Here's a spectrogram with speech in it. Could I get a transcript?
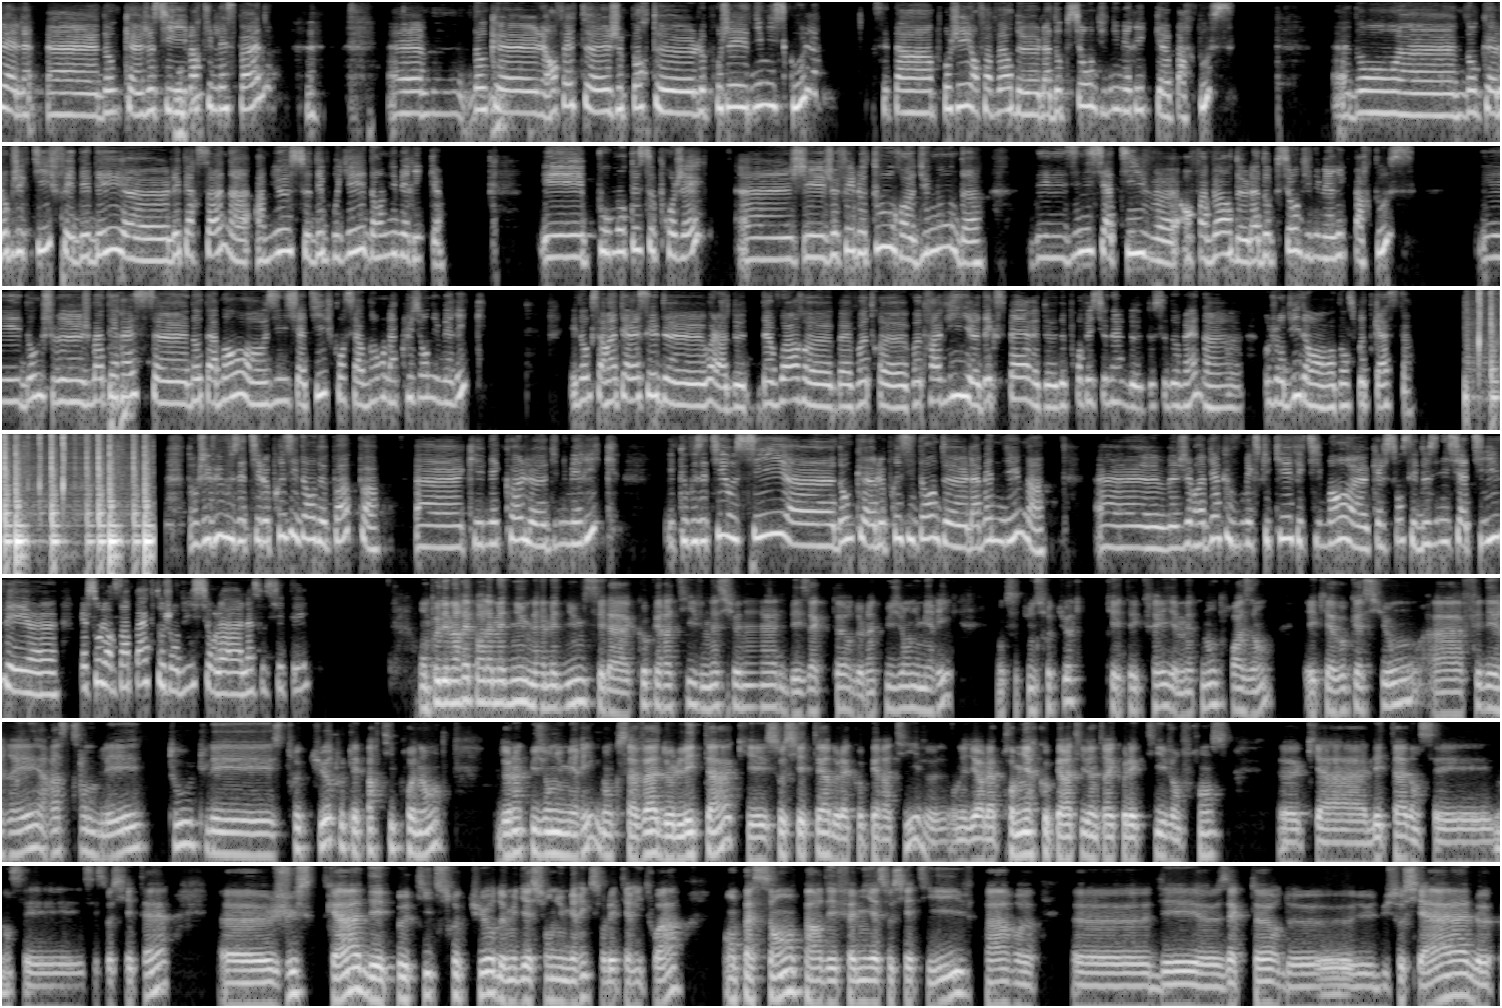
Emmanuel. donc, je suis Martine Lespan. donc, en fait, je porte le projet Nimi School. C'est un projet en faveur de l'adoption du numérique par tous. Dont, donc, l'objectif est d'aider les personnes à mieux se débrouiller dans le numérique. Et pour monter ce projet, je fais le tour du monde des initiatives en faveur de l'adoption du numérique par tous. Et donc, je, m'intéresse euh, notamment aux initiatives concernant l'inclusion numérique. Et donc, ça m'intéressait de, voilà, d'avoir euh, ben, votre, votre avis d'expert et de, de professionnel de, ce domaine euh, aujourd'hui dans, dans, ce podcast. Donc, j'ai vu que vous étiez le président de POP, qui est une école du numérique et que vous étiez aussi euh, donc euh, le président de la MENNUM. Euh, J'aimerais bien que vous m'expliquiez effectivement euh, quelles sont ces deux initiatives et quels sont leurs impacts aujourd'hui sur la, société? On peut démarrer par la MEDNUM. La MEDNUM, c'est la coopérative nationale des acteurs de l'inclusion numérique. C'est une structure qui a été créée il y a maintenant trois ans et qui a vocation à fédérer, à rassembler toutes les structures, toutes les parties prenantes de l'inclusion numérique. Donc, ça va de l'État, qui est sociétaire de la coopérative. On est d'ailleurs la première coopérative d'intérêt collectif en France euh, qui a l'État dans ses, dans ses, sociétaires, euh, jusqu'à des petites structures de médiation numérique sur les territoires, en passant par des familles associatives, par euh, des acteurs du social,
